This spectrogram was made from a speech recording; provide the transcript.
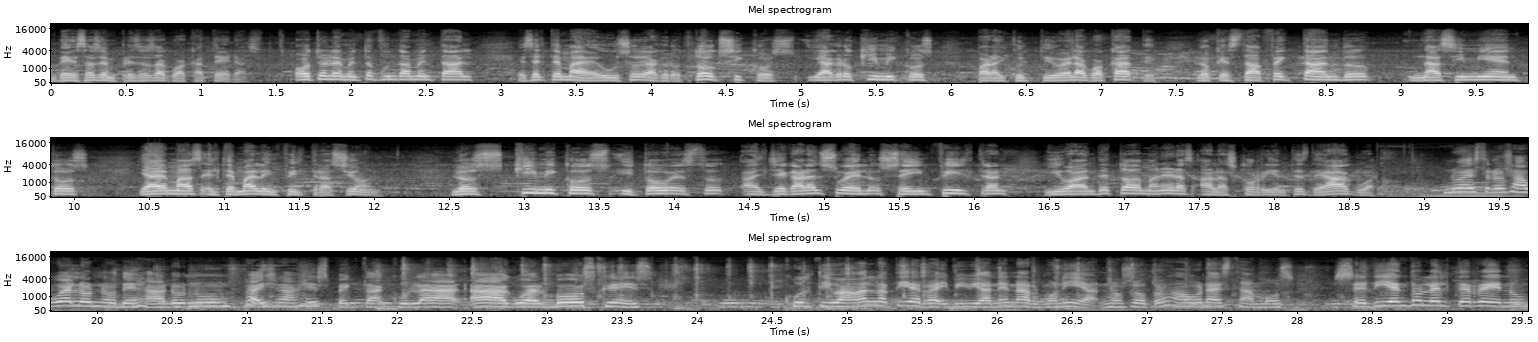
de esas empresas aguacateras. Otro elemento fundamental es el tema de uso de agrotóxicos y agroquímicos para el cultivo del aguacate, lo que está afectando nacimientos y además el tema de la infiltración. Los químicos y todo esto al llegar al suelo se infiltran y van de todas maneras a las corrientes de agua. Nuestros abuelos nos dejaron un paisaje espectacular, aguas, bosques, cultivaban la tierra y vivían en armonía. Nosotros ahora estamos cediéndole el terreno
